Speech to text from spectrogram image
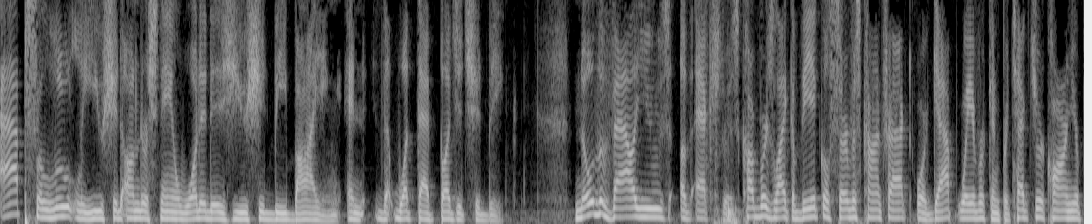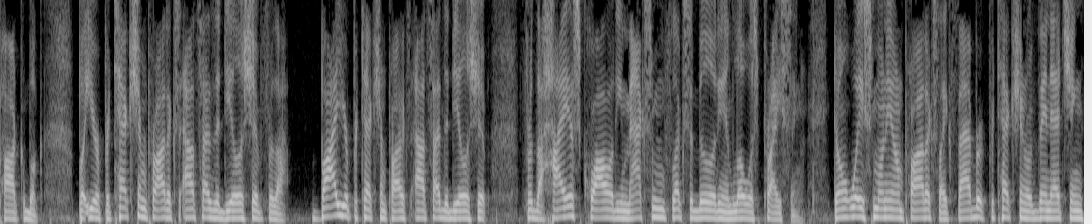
Absolutely, you should understand what it is you should be buying and that what that budget should be. Know the values of extras. Coverage like a vehicle service contract or gap waiver can protect your car and your pocketbook, but your protection products outside the dealership for the buy your protection products outside the dealership for the highest quality, maximum flexibility, and lowest pricing. Don't waste money on products like fabric protection or VIN etching.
